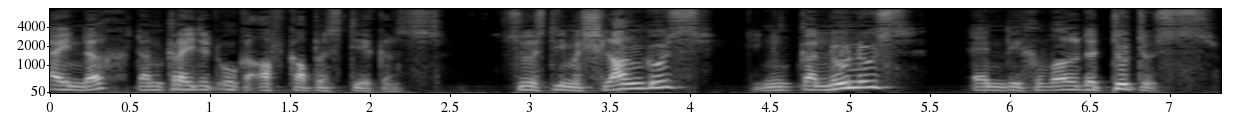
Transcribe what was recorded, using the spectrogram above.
eindig, dan kry dit ook 'n afkappingstekens. Soos die Mshlangos, die kanunus en die gewilde tutus.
